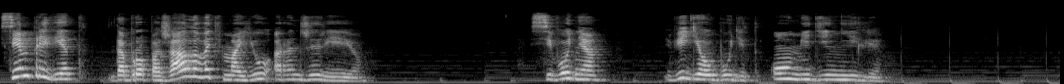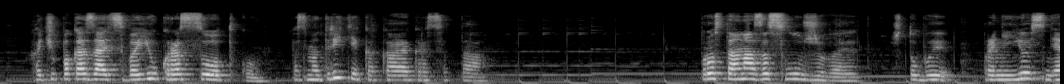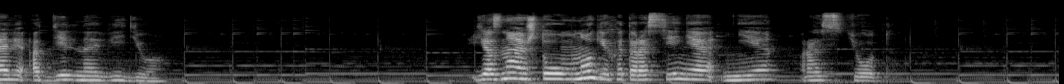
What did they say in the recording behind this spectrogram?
Всем привет! Добро пожаловать в мою оранжерею! Сегодня видео будет о мединиле. Хочу показать свою красотку. Посмотрите, какая красота! Просто она заслуживает, чтобы про нее сняли отдельное видео. Я знаю, что у многих это растение не растет.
